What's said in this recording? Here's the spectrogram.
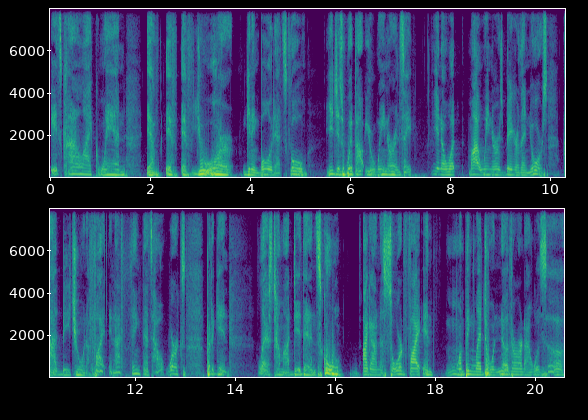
It's kind of like when if if if you are getting bullied at school, you just whip out your wiener and say, "You know what? My wiener is bigger than yours. I'd beat you in a fight." And I think that's how it works. But again, last time I did that in school, I got in a sword fight and one thing led to another, and I was uh,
